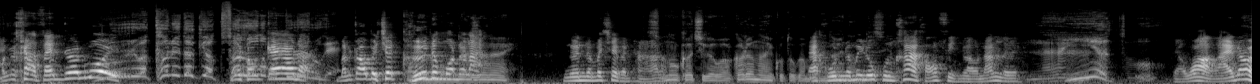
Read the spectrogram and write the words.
มันก็ค่าแสนเกินเว้ยเงินของแกน่ะ มันก็เอาไปเช็ดคืนทั้งหมดนั่นแหละเงินน่ะไม่ใช่ปัญหาแต่คุณน่ะไม่รู้คุณค่าของสิ่งเหล่านั้นเลย อย่าว่าไงเนาะ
